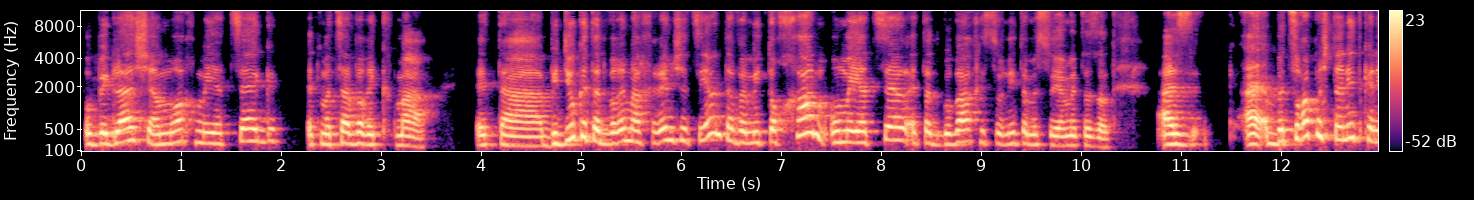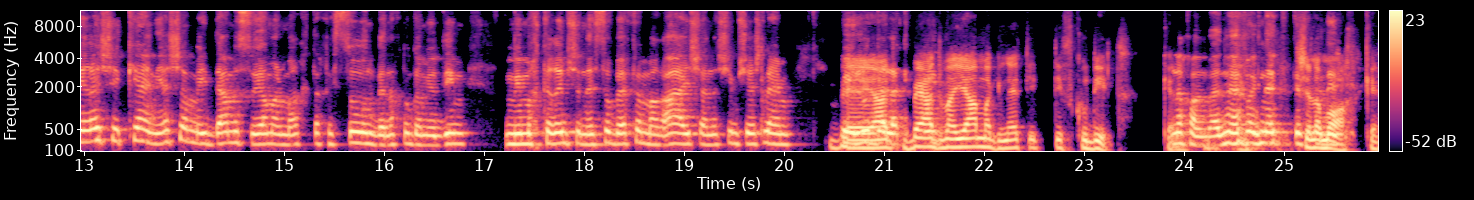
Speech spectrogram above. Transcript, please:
הוא בגלל שהמוח מייצג את מצב הרקמה, את ה... בדיוק את הדברים האחרים שציינת, ומתוכם הוא מייצר את התגובה החיסונית המסוימת הזאת. אז בצורה פשטנית כנראה שכן, יש שם מידע מסוים על מערכת החיסון, ואנחנו גם יודעים ממחקרים שנעשו ב-FMRI, שאנשים שיש להם פעילות דלקתית... בהדמיה מגנטית תפקודית. כן. נכון, בהדמיה מגנטית תפקודית. של המוח, כן.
